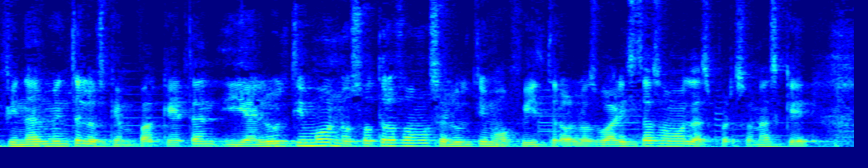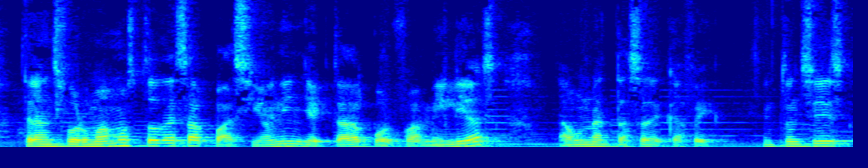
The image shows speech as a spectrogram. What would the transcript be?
finalmente los que empaquetan y al último nosotros somos el último filtro, los baristas somos las personas que transformamos toda esa pasión inyectada por familias a una taza de café. Entonces,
